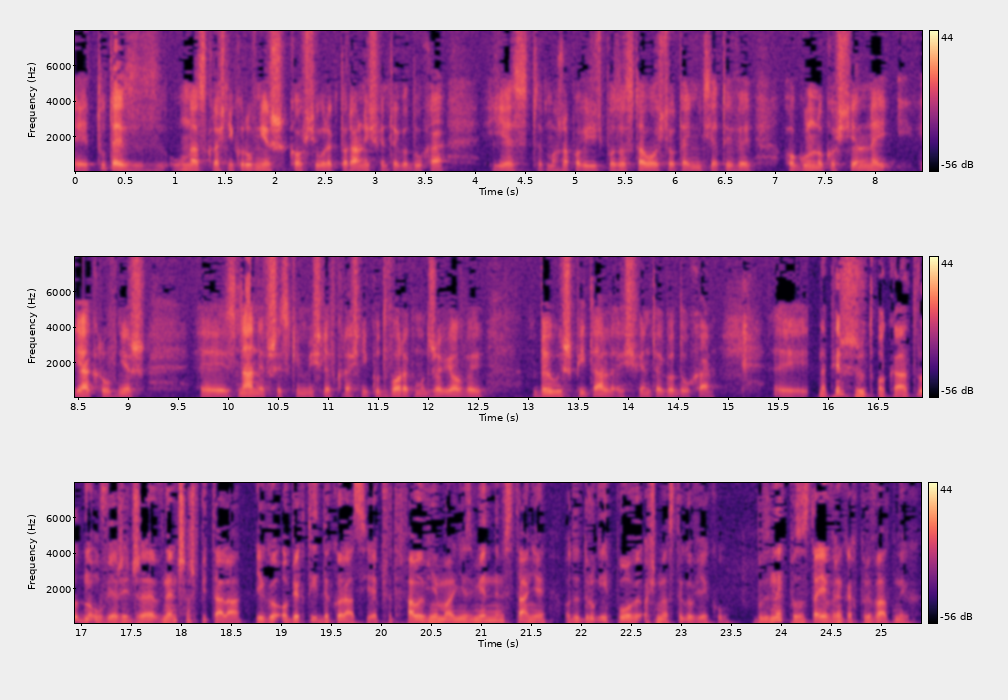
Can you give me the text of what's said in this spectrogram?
Y, Tutaj u nas w Kraśniku również Kościół Rektoralny Świętego Ducha jest, można powiedzieć, pozostałością tej inicjatywy ogólnokościelnej, jak również y, znany wszystkim, myślę, w Kraśniku dworek modrzewiowy, były szpital Świętego Ducha. Y, Na pierwszy rzut oka trudno uwierzyć, że wnętrza szpitala, jego obiekty i dekoracje przetrwały w niemal niezmiennym stanie od drugiej połowy XVIII wieku. Budynek pozostaje w rękach prywatnych.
